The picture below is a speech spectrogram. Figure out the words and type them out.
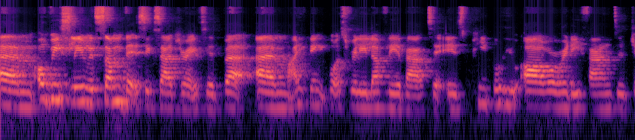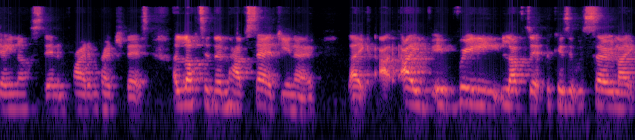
Um, obviously, with some bits exaggerated, but um, I think what's really lovely about it is people who are already fans of Jane Austen and Pride and Prejudice. A lot of them have said, you know, like I, I really loved it because it was so like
